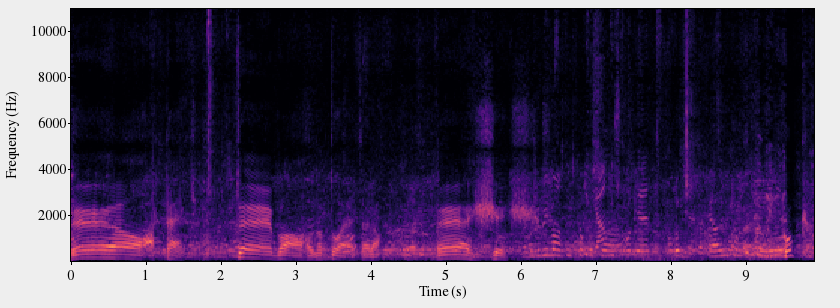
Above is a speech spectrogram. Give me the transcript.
Jo, a teď. Ty bláho, no to je teda. Ježiš. Já můžu odjet. Kuk.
